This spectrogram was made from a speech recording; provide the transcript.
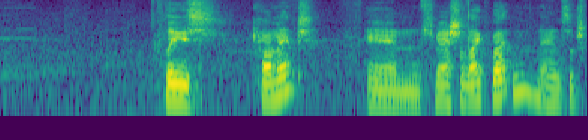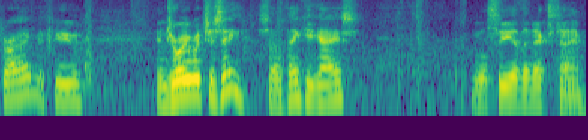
Please comment and smash the like button and subscribe if you enjoy what you see. So thank you guys. We'll see you the next time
